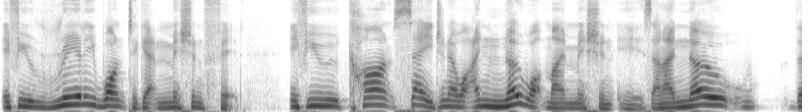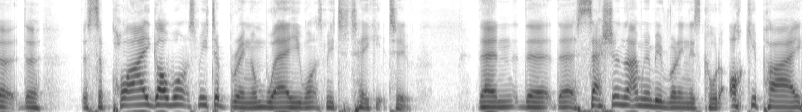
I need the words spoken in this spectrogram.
if you really want to get mission fit, if you can't say, do you know what, I know what my mission is, and I know the the the supply God wants me to bring and where He wants me to take it to, then the the session that I'm going to be running is called Occupy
